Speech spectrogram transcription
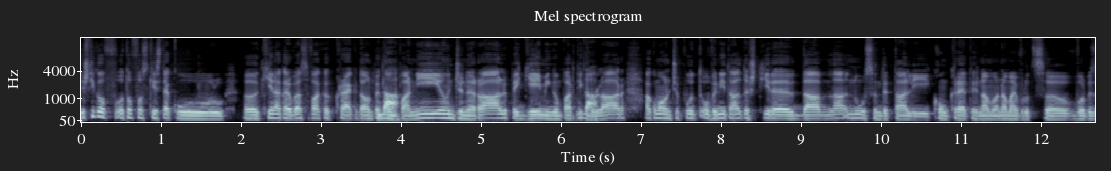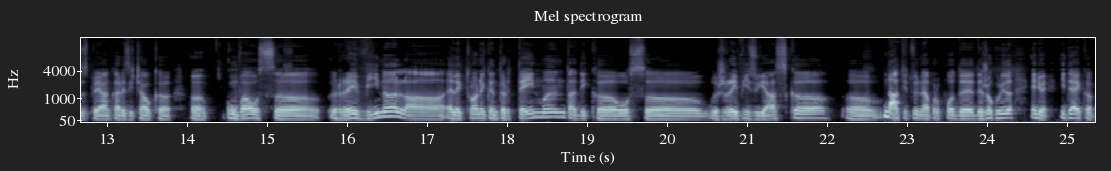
Știi că a tot fost chestia cu uh, China care vrea să facă crackdown pe da. companii în general, pe gaming în particular. Da. Acum au început, au venit altă știre, dar nu sunt detalii concrete, n-am, n-am mai vrut să vorbesc despre ea, în care ziceau că uh, cumva o să revină la Electronic Entertainment, adică o să își revizuiască uh, da. atitudinea apropo de, de jocuri. Anyway, ideea e că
